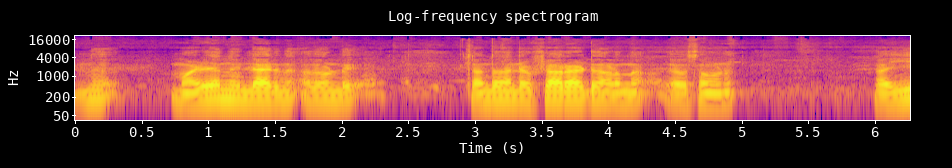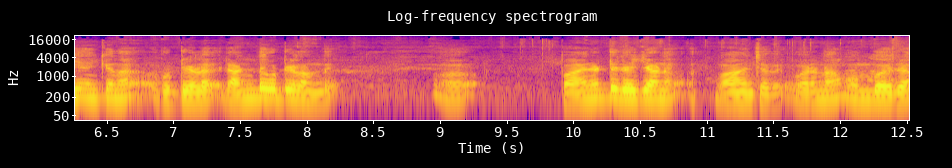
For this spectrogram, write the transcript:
ഇന്ന് മഴയൊന്നും ഇല്ലായിരുന്നു. അതുകൊണ്ട് ചന്ത നല്ല ഉഷാറായിട്ട് നടന്ന ദിവസമാണ്. ഈ നിൽക്കുന്ന കുട്ടികൾ രണ്ട് കുട്ടികളുണ്ട്. പതിനെട്ട് രൂപയ്ക്കാണ് വാങ്ങിച്ചത്. ഒരെണ്ണം ഒമ്പത് രൂപ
